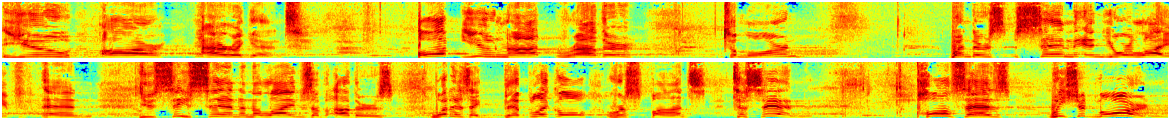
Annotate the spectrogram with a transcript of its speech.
You are arrogant. Ought you not rather to mourn? When there's sin in your life and you see sin in the lives of others, what is a biblical response to sin? Paul says we should mourn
